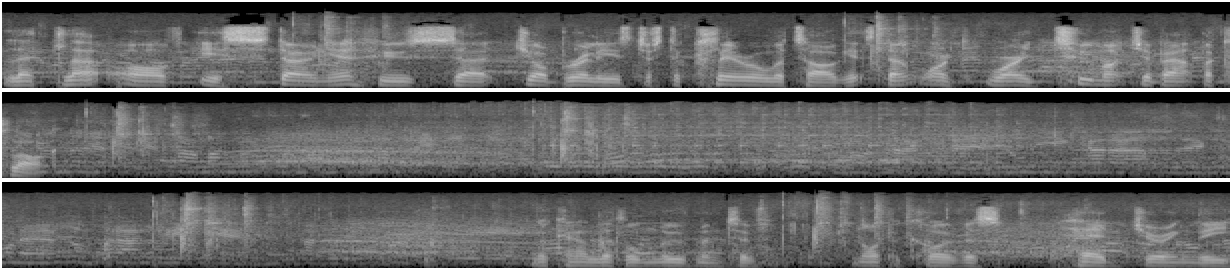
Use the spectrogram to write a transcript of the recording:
Lehtla of Estonia, whose uh, job really is just to clear all the targets. Don't worry, worry too much about the clock. Look how little movement of Neupokoeva's head during the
